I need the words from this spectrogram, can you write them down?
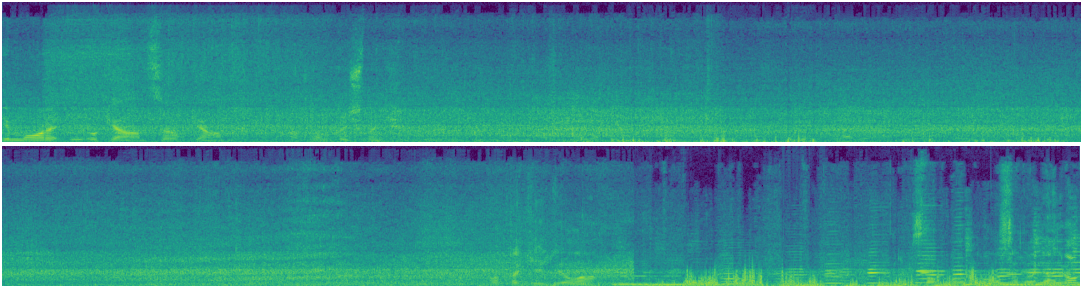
і море, і океан. Це океан Атлантичний. От такі діла. Знову повернулося до ляльок.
